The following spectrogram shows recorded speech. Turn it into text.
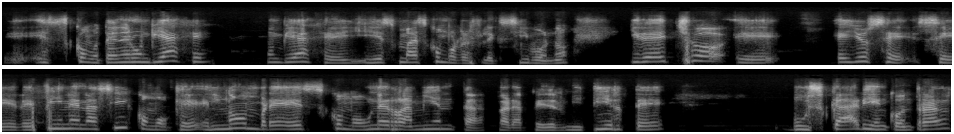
eh, es como tener un viaje, un viaje y es más como reflexivo, ¿no? Y de hecho, eh, ellos se, se, definen así, como que el nombre es como una herramienta para permitirte buscar y encontrar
